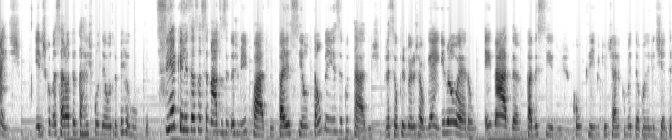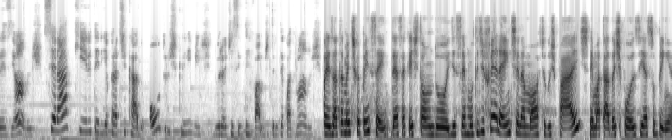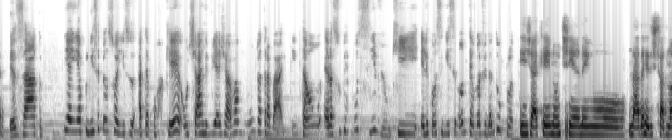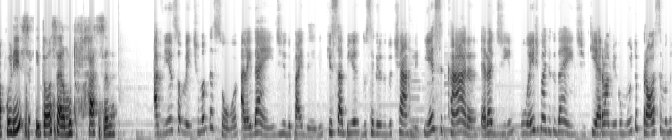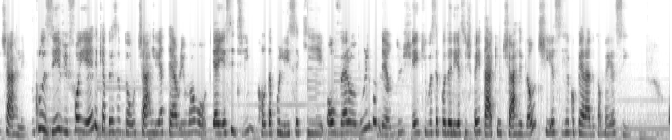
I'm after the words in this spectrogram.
eles começaram a tentar responder outra pergunta. Se aqueles assassinatos em 2004 pareciam tão bem executados para ser o primeiro de alguém e não eram em nada parecidos com o crime que o Charlie cometeu quando ele tinha 13 anos, será que ele teria praticado outros crimes durante esse intervalo de 34 anos? Foi exatamente o que eu pensei. Dessa questão do, de ser muito diferente na morte dos pais, ter matado a esposa e a sobrinha. Exato. E aí a polícia pensou isso, até porque o Charlie viajava muito a trabalho. Então era super possível que ele conseguisse manter uma vida dupla. E já que ele não tinha nenhum nada registrado na polícia, então assim, era muito fácil, né? Havia somente uma pessoa, além da Andy e do pai dele, que sabia do segredo do Charlie. E esse cara era Jim, o ex-marido da Andy, que era um amigo muito próximo do Charlie. Inclusive, foi ele que apresentou o Charlie e a Terry um ao outro. E aí esse Jim conta à polícia que houveram alguns momentos em que você poderia suspeitar que o Charlie não tinha se recuperado tão bem assim.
